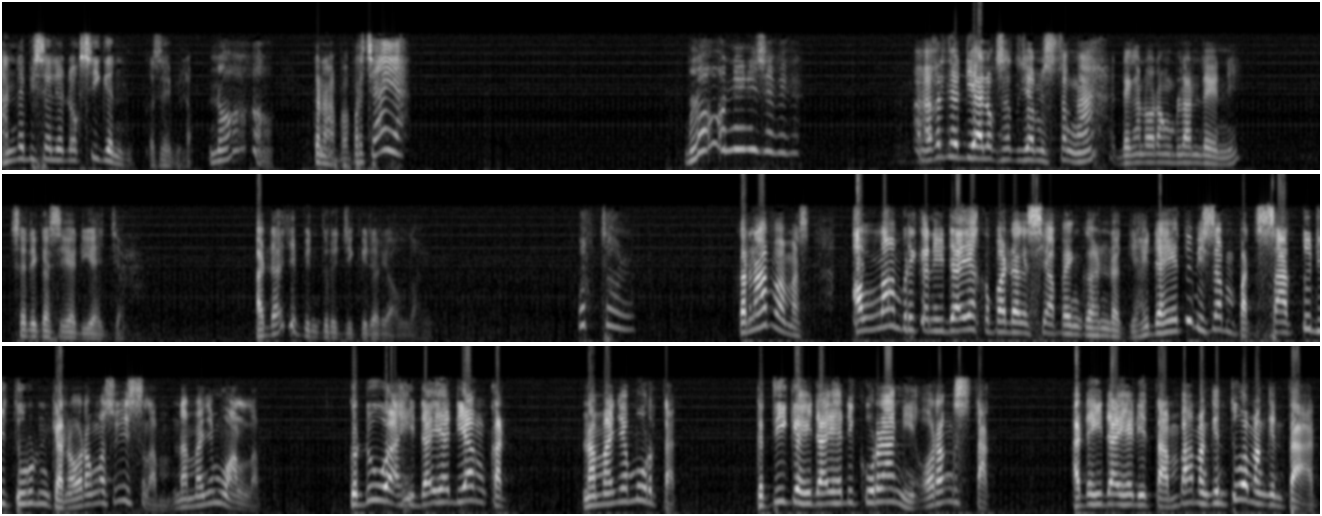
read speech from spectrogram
Anda bisa lihat oksigen, saya bilang. No, kenapa percaya? Belum ini saya bilang. Akhirnya dialog satu jam setengah dengan orang Belanda ini. Saya dikasih hadiah jam. Ada aja pintu rezeki dari Allah. Betul. Kenapa mas? Allah memberikan hidayah kepada siapa yang kehendaknya. Hidayah itu bisa empat. Satu diturunkan orang masuk Islam, namanya mu'alaf. Kedua hidayah diangkat, namanya murtad. Ketiga hidayah dikurangi, orang stuck. Ada hidayah ditambah, makin tua makin taat.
